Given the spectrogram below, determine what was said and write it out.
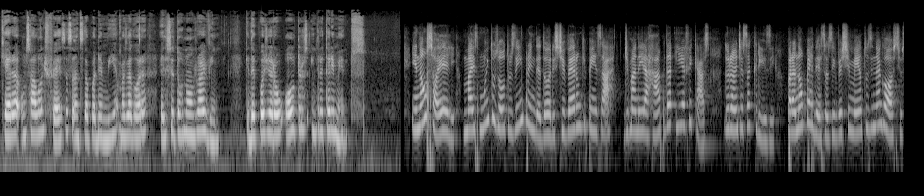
que era um salão de festas antes da pandemia, mas agora ele se tornou um drive-in, que depois gerou outros entretenimentos. E não só ele, mas muitos outros empreendedores tiveram que pensar de maneira rápida e eficaz durante essa crise, para não perder seus investimentos e negócios.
